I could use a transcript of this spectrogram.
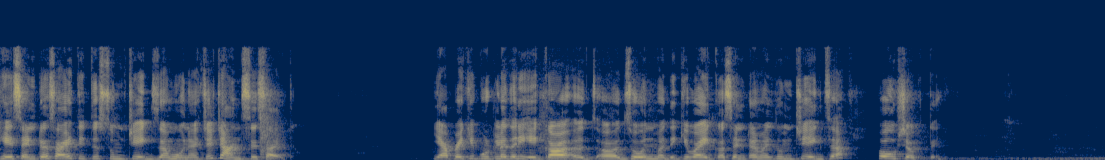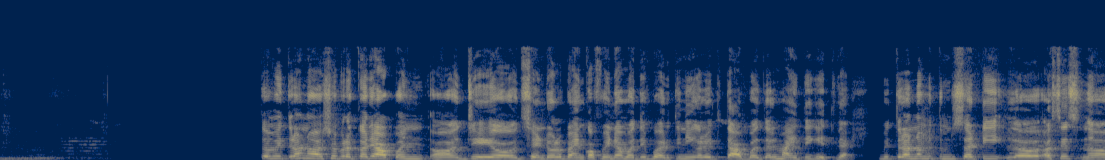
हे सेंटर्स आहेत तिथेच तुमची एक्झाम होण्याचे चान्सेस आहेत. यापैकी कुठल्या तरी एका झोनमध्ये किंवा एका सेंटरमध्ये तुमची एक्झाम होऊ शकते. तर मित्रांनो अशा प्रकारे आपण जे सेंट्रल बँक ऑफ इंडियामध्ये भरती निघाली होती त्याबद्दल माहिती घेतली आहे. मित्रांनो मी तुमच्यासाठी असेच न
